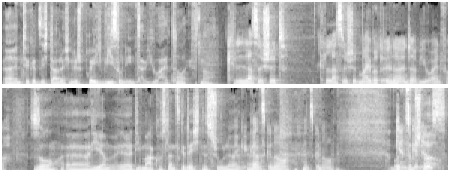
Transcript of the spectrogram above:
äh, entwickelt sich dadurch ein Gespräch, wie so ein Interview halt läuft. Ne? Klassisches, klassisches Maybrit Illner Interview einfach. So, äh, hier äh, die Markus Lanz Gedächtnisschule. ja. Ganz genau, ganz genau. Und ganz zum genau. Schluss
